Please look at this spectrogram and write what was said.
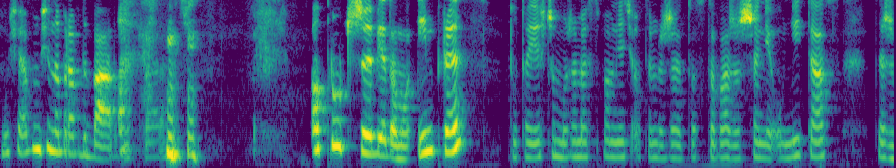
Musiałabym się naprawdę bardzo starać. Oprócz, wiadomo, imprez, tutaj jeszcze możemy wspomnieć o tym, że to Stowarzyszenie Unitas też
